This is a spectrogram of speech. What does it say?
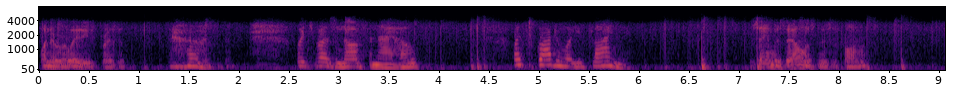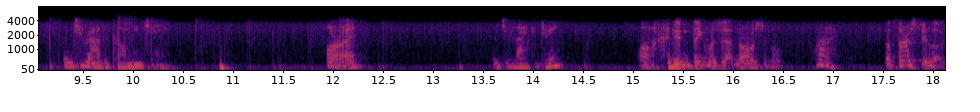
When there were ladies present. Which wasn't often, I hope. What squadron were you flying with? The same as Alan's, Mrs. Palmer. Wouldn't you rather call me Jane? All right. Would you like a drink? Well, I didn't think it was that noticeable. What? The thirsty look.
